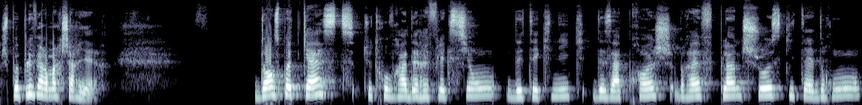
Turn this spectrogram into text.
Je peux plus faire marche arrière. Dans ce podcast, tu trouveras des réflexions, des techniques, des approches, bref, plein de choses qui t'aideront,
